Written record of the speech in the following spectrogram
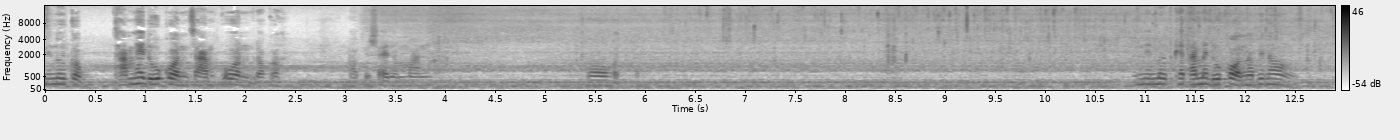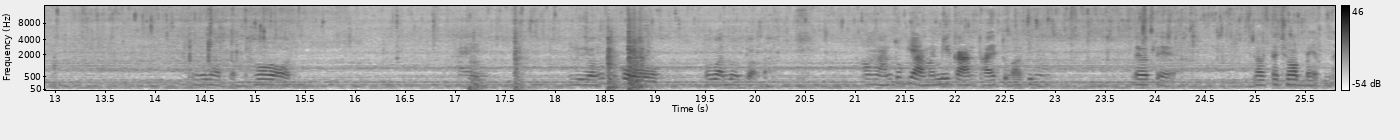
ี่นุ้ยก็ทำให้ดูก่อนสามก้อนแล้วก็เอาไปใส่น้ำมันทอด นี่นุ้ยแค่ทำให้ดูก่อนนะพี่น้องแล้วเราก็ทอด ให้เหลืองกรอบเพราะว่านุ้ยก็อาหารทุกอย่างมันมีการถ่ายตัวพี่น้องแล้วแต่เราจะชอบแบบไหน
